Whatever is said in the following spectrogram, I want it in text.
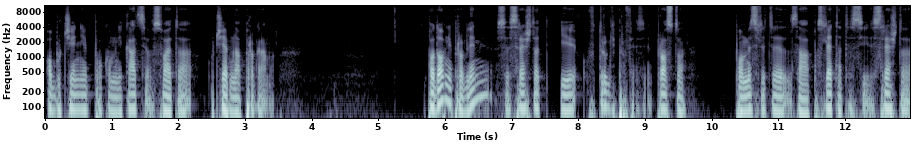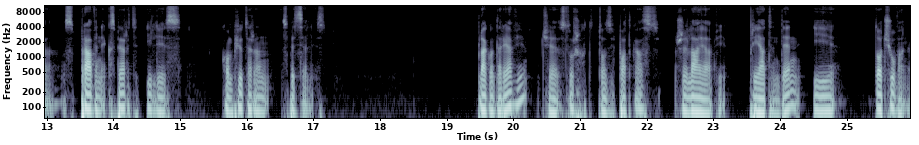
обучение по комуникација во својата учебна програма. Подобни проблеми се срештат и в други професии. Просто помислите за последната си среща с правен експерт или с компјутерен специјалист. Благодаря ви, че слушахте този подкаст. Желая ви пријатен ден и до чуване.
